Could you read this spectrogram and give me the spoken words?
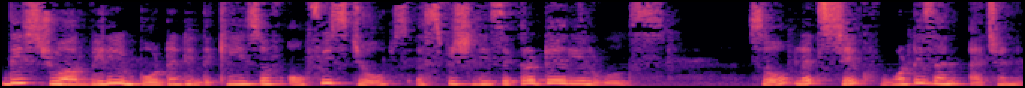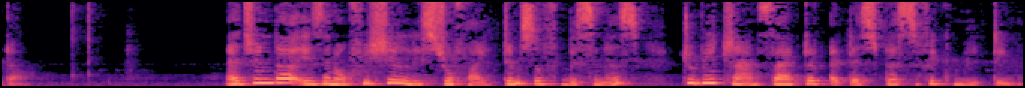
These two are very important in the case of office jobs, especially secretarial works. So let's check what is an agenda. Agenda is an official list of items of business to be transacted at a specific meeting.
